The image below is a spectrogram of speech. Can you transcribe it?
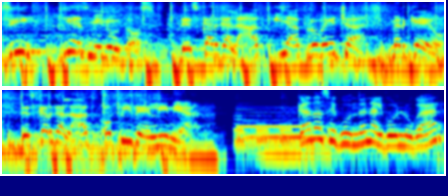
Sí, 10 minutos. Descarga la app y aprovecha. Merqueo, descarga la app o pide en línea. Cada segundo en algún lugar,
